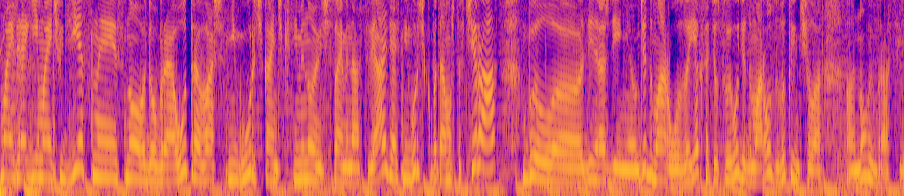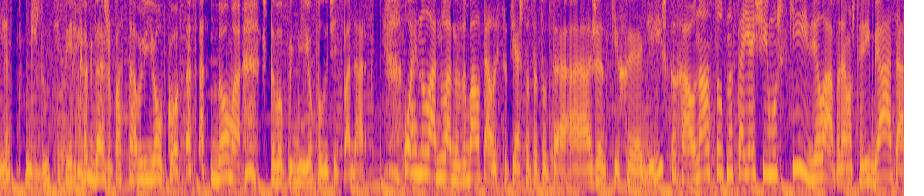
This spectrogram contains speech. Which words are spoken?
Мои дорогие, мои чудесные, снова доброе утро. Ваш Снегурочка, Анечка Семенович с вами на связи. А Снегурочка, потому что вчера был э, день рождения у Деда Мороза. Я, кстати, у своего Деда Мороза выклинчила э, новый браслет. Жду теперь, когда же поставлю елку дома, чтобы под нее получить подарок. Ой, ну ладно, ладно, заболталась тут я что-то тут о женских э, делишках, а у нас тут настоящие мужские дела, потому что ребята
